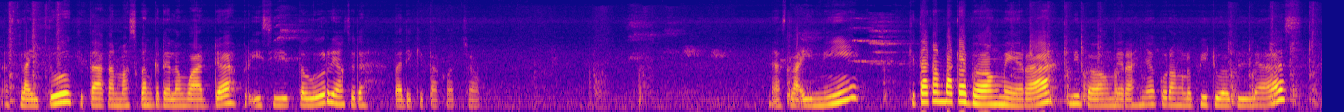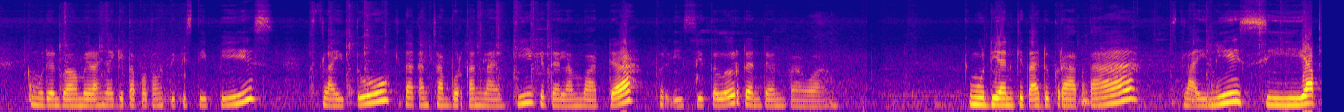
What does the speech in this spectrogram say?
nah, setelah itu kita akan masukkan ke dalam wadah berisi telur yang sudah tadi kita kocok. Nah setelah ini kita akan pakai bawang merah. Ini bawang merahnya kurang lebih 12 kemudian bawang merahnya kita potong tipis-tipis. Setelah itu kita akan campurkan lagi ke dalam wadah berisi telur dan daun bawang. Kemudian kita aduk rata setelah ini siap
